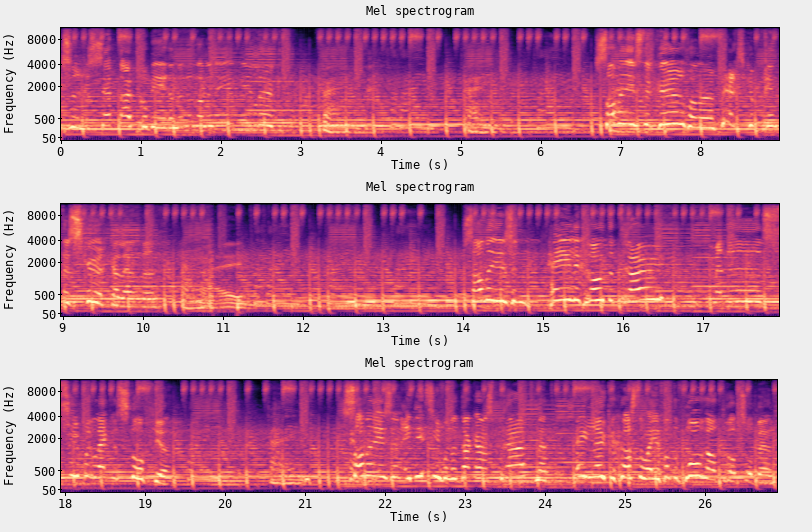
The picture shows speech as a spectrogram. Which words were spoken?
is een recept uitproberen en dat dan in één keer lukt. fijn, Sanne is de geur van een vers geprinte scheurkalender. Fijn. Sanne is een hele grote trui met een super lekker stofje. fijn, Sanne is een editie van de Dakhaas Praat met hele leuke gasten waar je van tevoren al trots op bent.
